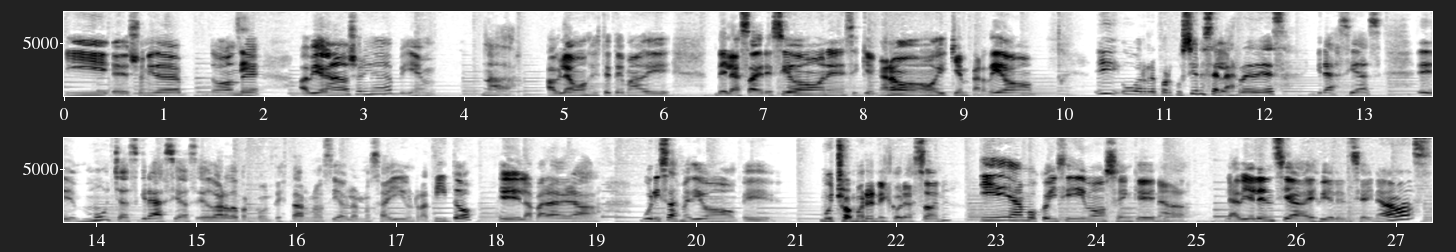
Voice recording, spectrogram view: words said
y eh, Johnny Depp, donde había ganado Johnny Depp y em, nada. Hablamos de este tema de, de las agresiones y quién ganó y quién perdió. Y hubo repercusiones en las redes. Gracias, eh, muchas gracias, Eduardo, por contestarnos y hablarnos ahí un ratito. Eh, la palabra gurisas me dio eh, mucho amor en el corazón. Y ambos coincidimos en que nada, la violencia es violencia y nada más.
